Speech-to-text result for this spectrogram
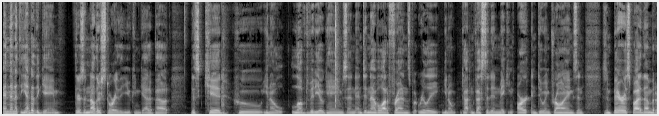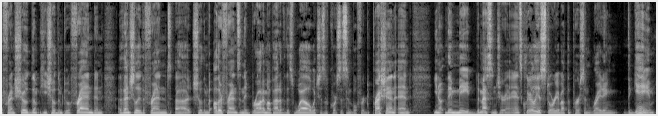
And then at the end of the game, there's another story that you can get about this kid who, you know, loved video games and, and didn't have a lot of friends, but really, you know, got invested in making art and doing drawings and he's embarrassed by them, but a friend showed them, he showed them to a friend and eventually the friend uh, showed them to other friends and they brought him up out of this well, which is of course a symbol for depression. And, you know, they made the messenger and it's clearly a story about the person writing the game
